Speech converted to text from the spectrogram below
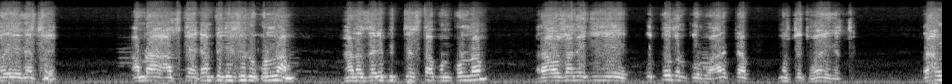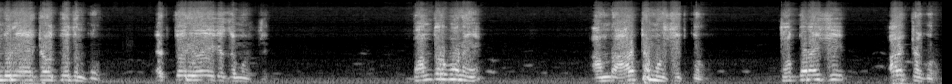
হয়ে গেছে। আমরা আজকে এখান থেকে শুরু করলাম, হাটাজারি ভিত্তি স্থাপন করলাম, রাউজানে গিয়ে উদ্বোধন করব। আরেকটা মসজিদ হয়ে গেছে। রাঙ্গুনিয়া একটা উদ্বোধন এটা তৈরি হয়ে গেছে মসজিদ। বান্দরবনে আমরা আরেকটা মসজিদ করব। চন্দনাইছি আরেকটা করব।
